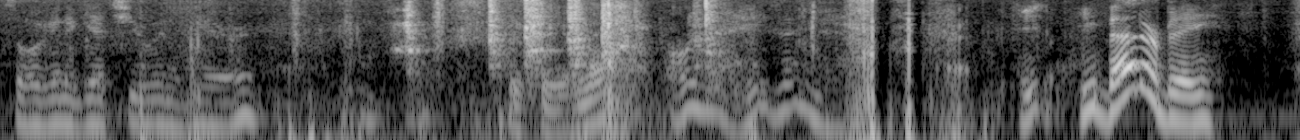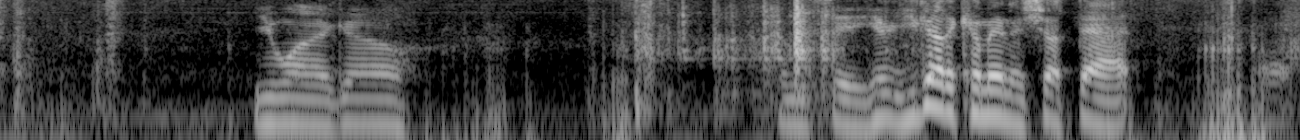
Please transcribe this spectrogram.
So we're gonna get you in here. Is he in there? Oh yeah, he's in there. He, he better be. You want to go? Let me see. Here, you got to come in and shut that. Oh,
